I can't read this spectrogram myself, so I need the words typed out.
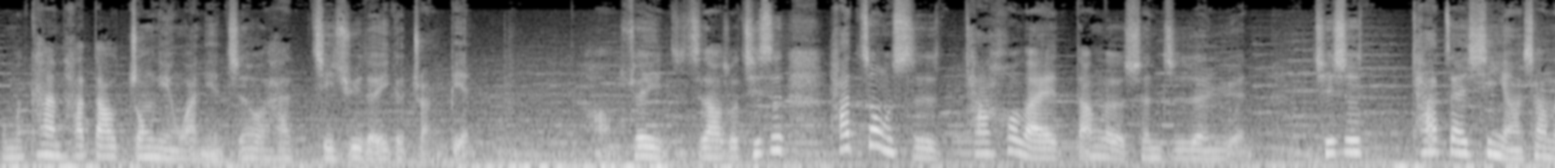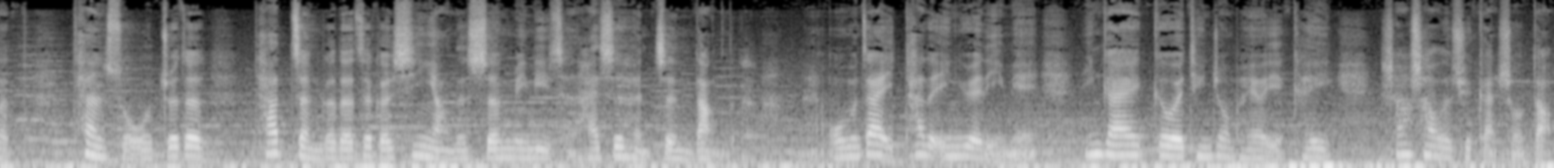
我们看他到中年晚年之后，他急剧的一个转变。好，所以只知道说，其实他纵使他后来当了神职人员，其实他在信仰上的探索，我觉得。他整个的这个信仰的生命历程还是很震荡的。我们在他的音乐里面，应该各位听众朋友也可以稍稍的去感受到。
